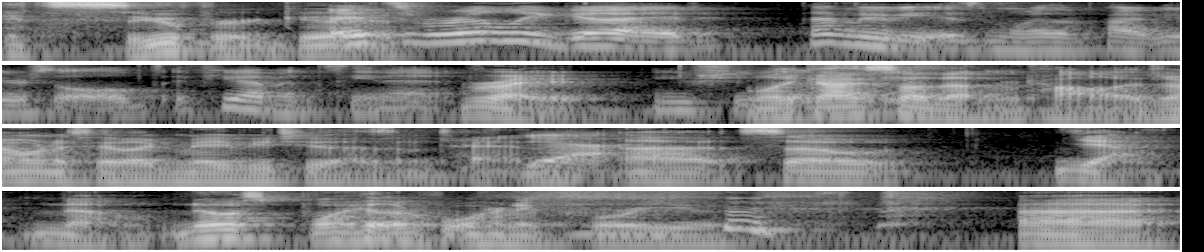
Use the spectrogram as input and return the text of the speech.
It's super good. It's really good. That movie is more than five years old. If you haven't seen it, right. you should Like I saw it. that in college. I want to say like maybe 2010. Yeah. Uh, so yeah, no, no spoiler warning for you. uh,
